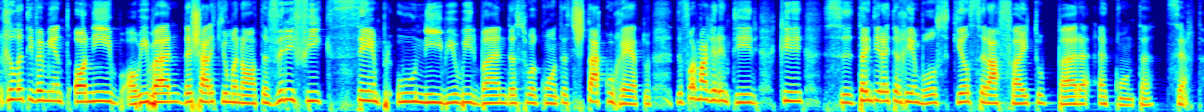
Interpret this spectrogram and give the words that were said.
relativamente ao NIB, ao IBAN, deixar aqui uma nota, verifique sempre o NIB e o IBAN da sua conta se está correto, de forma a garantir que se tem direito a reembolso, que ele será feito para a conta certa.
